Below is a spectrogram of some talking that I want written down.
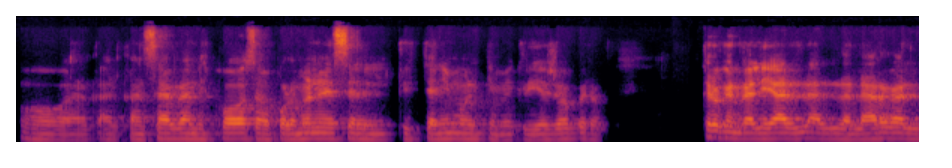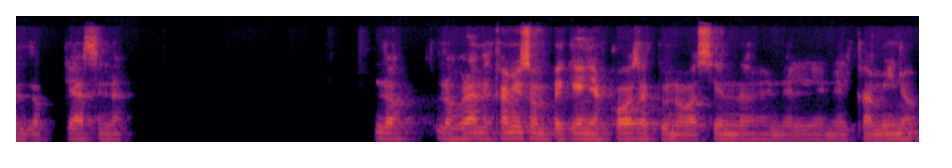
o alcanzar grandes cosas, o por lo menos es el cristianismo el que me crié yo, pero creo que en realidad a la larga lo que hacen los, los, grandes cambios son pequeñas cosas que uno va haciendo en el, en el camino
